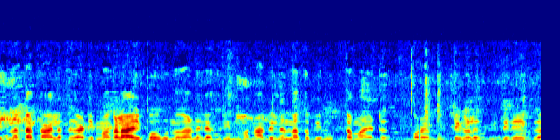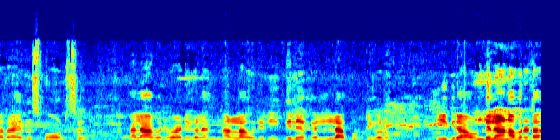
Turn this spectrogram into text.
ഇന്നത്തെ കാലത്ത് അടിമകളായി പോകുന്നതാണ് ലഹരി എന്ന് പറഞ്ഞാൽ. അതിൽ നിന്നൊക്കെ വിമുക്തമായിട്ട് കുറേ കുട്ടികൾ ഇതിലേക്ക് അതായത് സ്പോർട്സ് കലാപരിപാടികൾ എന്നുള്ള ഒരു രീതിയിലേക്ക് എല്ലാ കുട്ടികളും ഈ ഗ്രൗണ്ടിലാണ് അവരുടെ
